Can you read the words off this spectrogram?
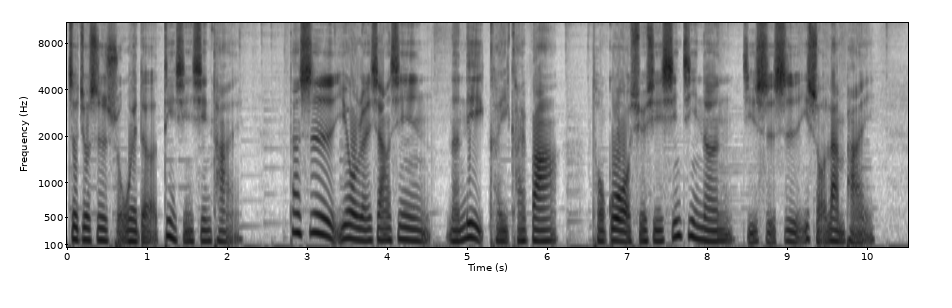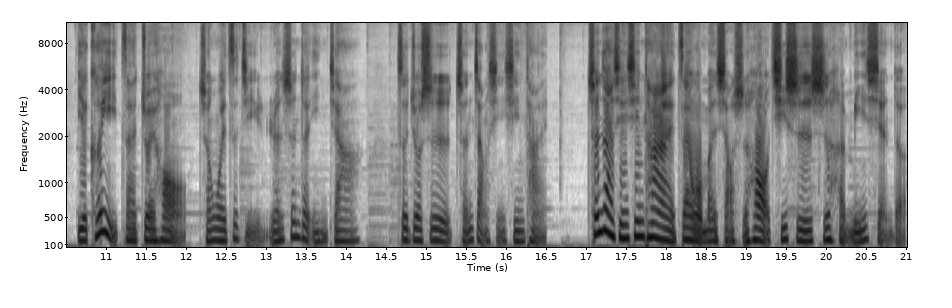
这就是所谓的定型心态。但是也有人相信能力可以开发，透过学习新技能，即使是一手烂牌，也可以在最后成为自己人生的赢家，这就是成长型心态。成长型心态在我们小时候其实是很明显的，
